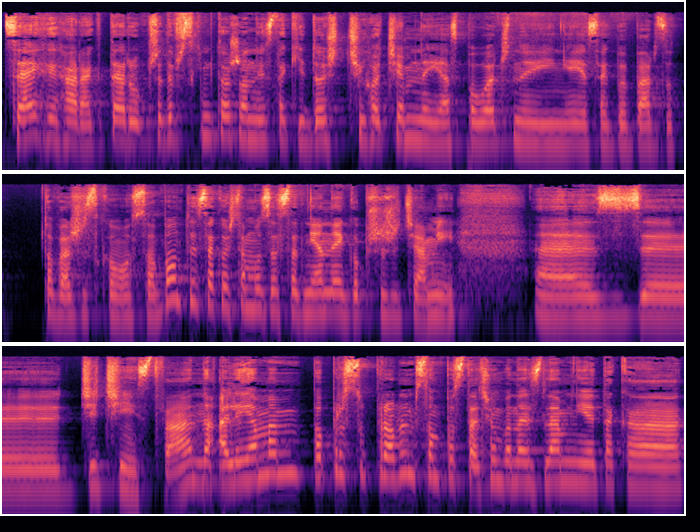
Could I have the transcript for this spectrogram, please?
cechy charakteru, przede wszystkim to, że on jest taki dość cichociemny i aspołeczny i nie jest jakby bardzo towarzyską osobą, to jest jakoś tam uzasadniane jego przeżyciami e, z dzieciństwa. No ale ja mam po prostu problem z tą postacią, bo ona jest dla mnie taka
